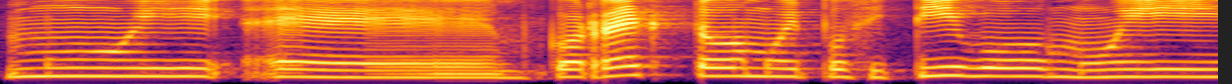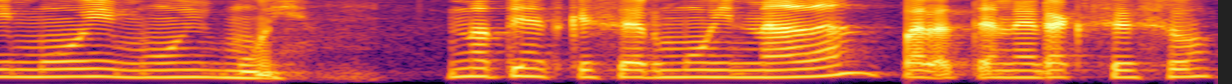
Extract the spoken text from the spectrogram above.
Muy eh, correcto, muy positivo, muy, muy, muy, muy. No tienes que ser muy nada para tener acceso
